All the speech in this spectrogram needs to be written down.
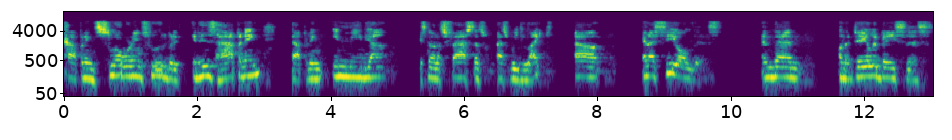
happening slower in food, but it, it is happening, happening in media. It's not as fast as, as we'd like. Uh, and I see all this. And then on a daily basis,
